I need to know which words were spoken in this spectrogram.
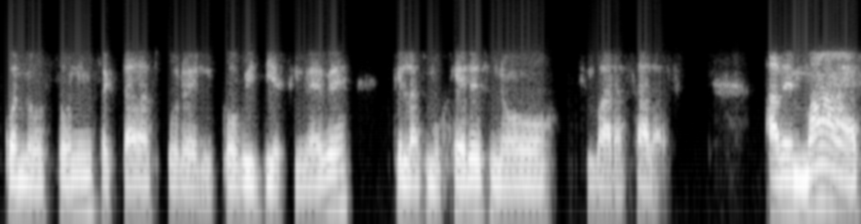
cuando son infectadas por el COVID-19 que las mujeres no embarazadas. Además,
